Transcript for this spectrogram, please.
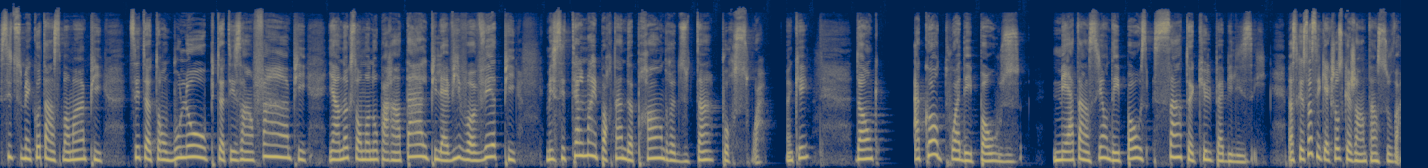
si tu m'écoutes en ce moment, puis sais, tu as ton boulot, puis tu as tes enfants, puis il y en a qui sont monoparentales, puis la vie va vite, puis... Mais c'est tellement important de prendre du temps pour soi, OK? Donc, accorde-toi des pauses, mais attention, des pauses sans te culpabiliser. Parce que ça, c'est quelque chose que j'entends souvent.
